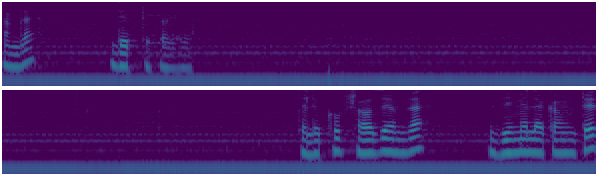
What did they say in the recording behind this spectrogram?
আমরা দেখতে পারব। তাহলে খুব সহজে আমরা জিমেল অ্যাকাউন্টের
